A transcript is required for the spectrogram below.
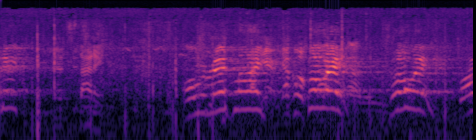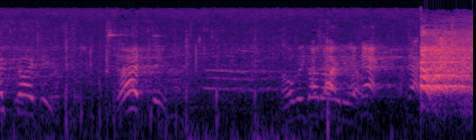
minute. Static. Over red line. Going. Going. Five guys in. That's it. Now we got idea. Attack. Attack.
